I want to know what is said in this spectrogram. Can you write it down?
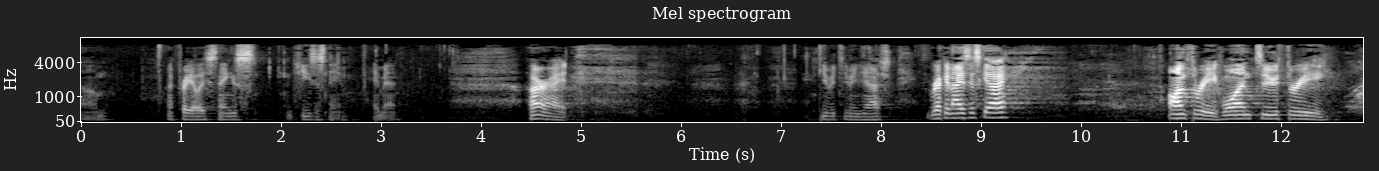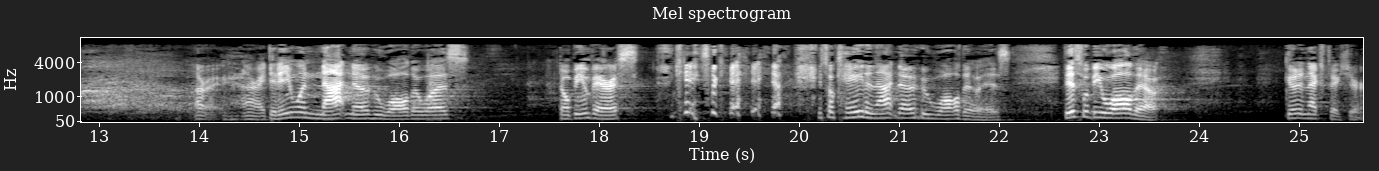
Um, I pray all these things in Jesus' name. Amen. All right. Give it to me, Josh. Recognize this guy? On three. One, two, three. All right, all right. Did anyone not know who Waldo was? Don't be embarrassed. Okay, it's okay. It's okay to not know who Waldo is. This would be Waldo. Go to the next picture.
